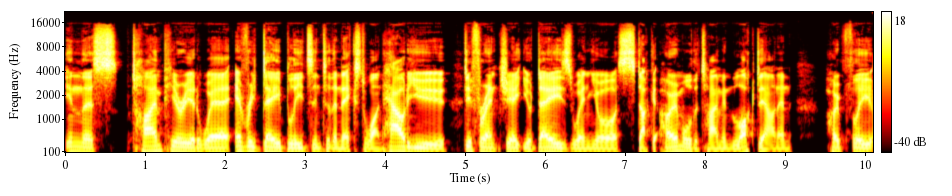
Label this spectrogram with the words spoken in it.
in this time period where every day bleeds into the next one? How do you differentiate your days when you're stuck at home all the time in lockdown? And hopefully,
